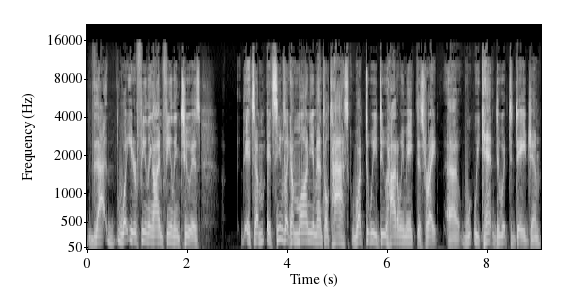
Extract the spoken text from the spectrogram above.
that what you're feeling, I'm feeling too. Is it's a it seems like a monumental task. What do we do? How do we make this right? Uh, we can't do it today, Jim.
